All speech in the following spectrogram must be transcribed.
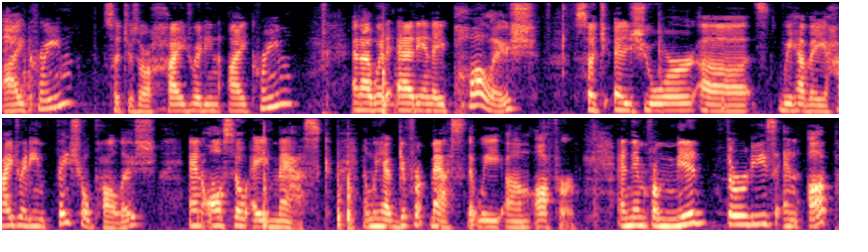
eye cream, such as our hydrating eye cream. And I would add in a polish such as your, uh, we have a hydrating facial polish and also a mask. And we have different masks that we um, offer. And then from mid 30s and up,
